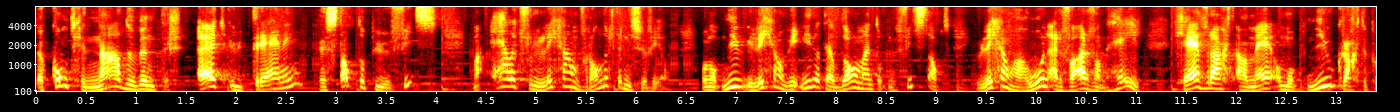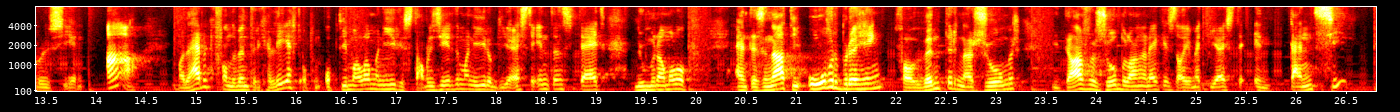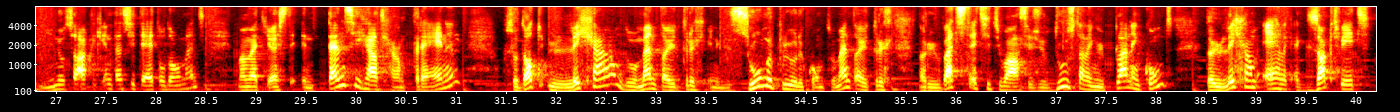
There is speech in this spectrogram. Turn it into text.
dan komt je na de winter uit je training, je stapt op je fiets, maar eigenlijk voor je lichaam verandert er niet zoveel. Want opnieuw, je lichaam weet niet dat hij op dat moment op een fiets stapt. Je lichaam gaat gewoon ervaren van, hey, jij vraagt aan mij om opnieuw kracht te produceren. Ah, maar dat heb ik van de winter geleerd op een optimale manier, gestabiliseerde manier, op de juiste intensiteit, noem maar allemaal op. En het is inderdaad die overbrugging van winter naar zomer die daarvoor zo belangrijk is dat je met de juiste intentie, niet noodzakelijk intensiteit op dat moment, maar met de juiste intentie gaat gaan trainen, zodat je lichaam, op het moment dat je terug in je zomerperiode komt, op het moment dat je terug naar je wedstrijdsituaties, je doelstelling, je planning komt, dat je lichaam eigenlijk exact weet,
